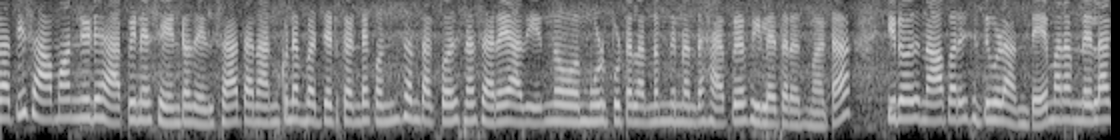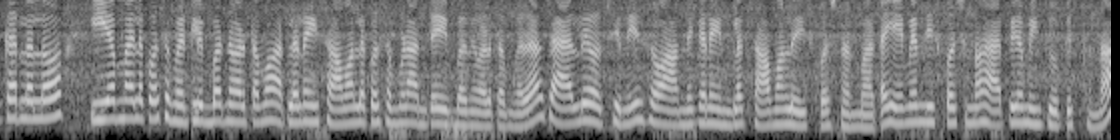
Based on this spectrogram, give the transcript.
ప్రతి సామాన్యుడి హ్యాపీనెస్ ఏంటో తెలుసా? తను అనుకునే బడ్జెట్ కంటే కొంచెం తక్కువ వచ్చినా సరే అది ఎన్నో మూడు పూటలు అన్నం తిన్నంత హ్యాపీగా ఫీల్ అవుతారనమాట ఈరోజు నా పరిస్థితి కూడా అంతే. మనం నెలాఖర్లలో ఈఎంఐల కోసం ఎట్లా ఇబ్బంది పడతామో అట్లనే ఈ సామాన్ల కోసం కూడా అంతే ఇబ్బంది పడతాం కదా. శాలరీ వచ్చింది సో అందుకనే ఇంట్లోకి సామాన్లు తీసుకొచ్చిన అనమాట ఏమేమి తీసుకొచ్చినో హ్యాపీగా మీకు చూపిస్తున్నా.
